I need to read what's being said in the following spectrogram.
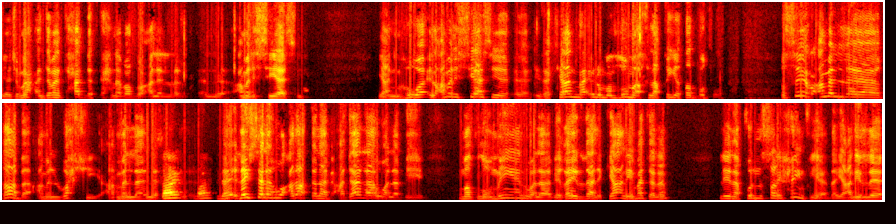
يا جماعة عندما نتحدث إحنا برضه عن العمل السياسي يعني هو العمل السياسي إذا كان ما له منظومة أخلاقية تضبطه بصير عمل غابة عمل وحشي عمل صحيح. ليس له علاقة لا بعدالة ولا بمظلومين ولا بغير ذلك. يعني مثلا لنكون صريحين في هذا. يعني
